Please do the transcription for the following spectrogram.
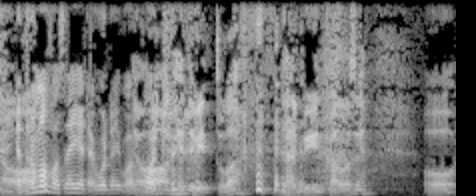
Jag tror man får säga det ordet i vår Ja, podd. det heter Vittula. Den här byn kallar sig. Och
